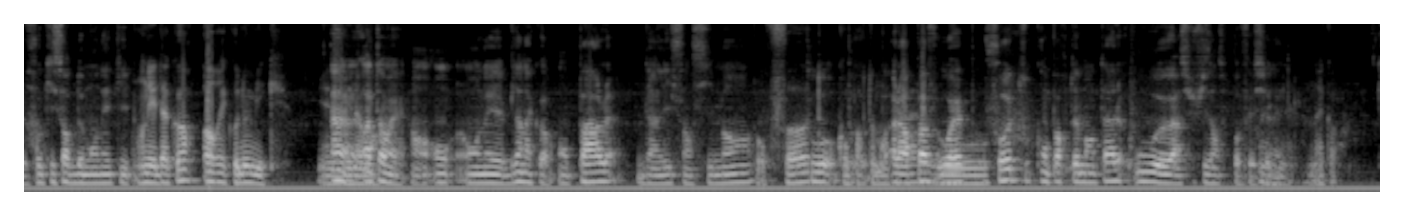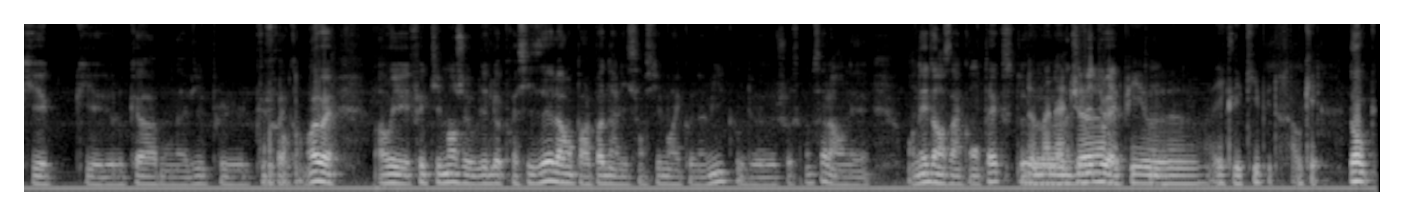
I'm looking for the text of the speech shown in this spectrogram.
je faut qu'il sorte de mon équipe. On est d'accord, hors économique. Ah, attends, ouais, on, est bien d'accord. On parle d'un licenciement Pour faute, pour comportementale. Alors pas ouais, ou- faute comportementale ou insuffisance professionnelle, D'accord. qui est qui est le cas à mon avis le plus, le plus fréquent. Ouais, ouais. Ah oui, effectivement, j'ai oublié de le préciser. Là, on parle pas d'un licenciement économique ou de choses comme ça. Là, on est on est dans un contexte De euh, manager individuel. et puis euh, avec l'équipe et tout ça. Ok. Donc,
